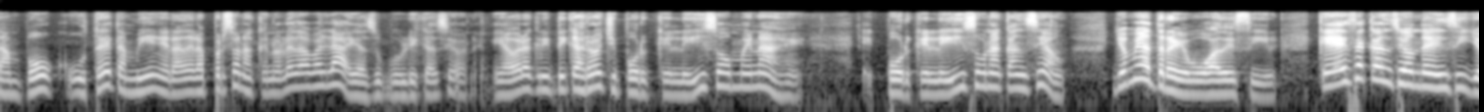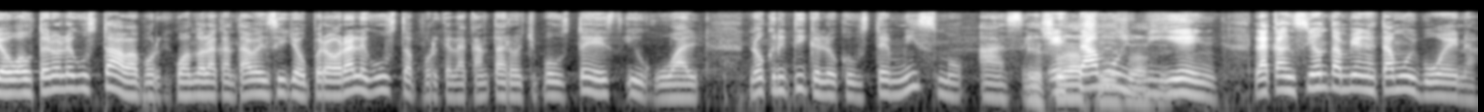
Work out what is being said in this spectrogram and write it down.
tampoco, usted también era de las personas que no le daba like a sus publicaciones. Y ahora critica a Rochi porque le hizo homenaje, eh, porque le hizo una canción. Yo me atrevo a decir que esa canción de NC Joe a usted no le gustaba porque cuando la cantaba NC Joe, pero ahora le gusta porque la canta Rochi. Pues usted es igual. No critique lo que usted mismo hace. está muy bien. La canción también está muy buena.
